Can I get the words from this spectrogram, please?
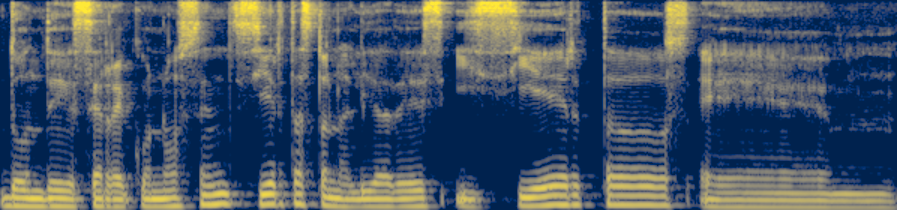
donde se reconocen ciertas tonalidades y ciertos em,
